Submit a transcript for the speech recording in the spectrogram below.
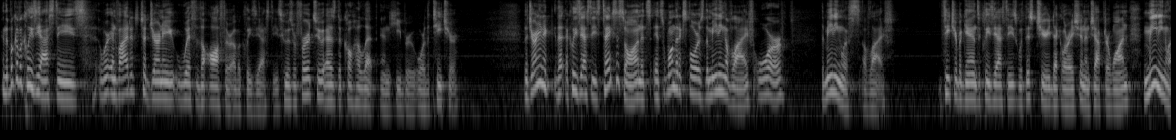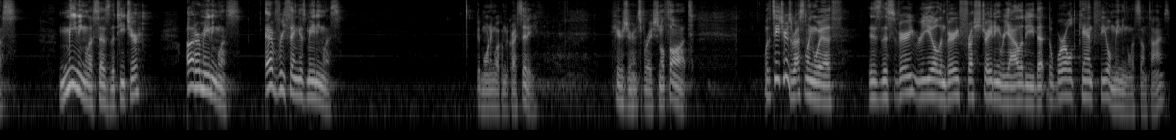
In the book of Ecclesiastes, we're invited to journey with the author of Ecclesiastes, who is referred to as the Kohelet in Hebrew, or the teacher. The journey that Ecclesiastes takes us on, it's, it's one that explores the meaning of life or the meaningless of life. The teacher begins Ecclesiastes with this cheery declaration in chapter 1 Meaningless. Meaningless, says the teacher. Utter meaningless. Everything is meaningless. Good morning. Welcome to Christ City. Here's your inspirational thought. What the teacher is wrestling with is this very real and very frustrating reality that the world can feel meaningless sometimes.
